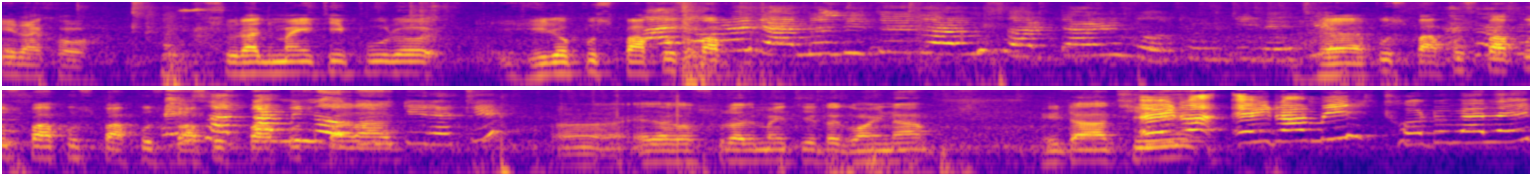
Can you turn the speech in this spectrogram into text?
এই দেখো সুরাজ মাইতি পুরো হিরো পুষ্পা পুষ্পা। হ্যাঁ পুষ্পা পুষ্পা পুষ্পা পুষ্পা পুষ্পা পুষ্পা পুষ্পা। রাজ কিনেছি। এই দেখো সুরাজ মাইতি এটা গয়না। এটা আছে এইটা এইটা আমি ছোটবেলায়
